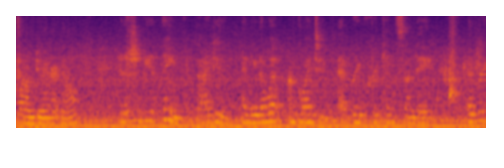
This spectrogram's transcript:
what I'm doing right now, and it should be a thing that I do. And you know what? I'm going to every freaking Sunday. Every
